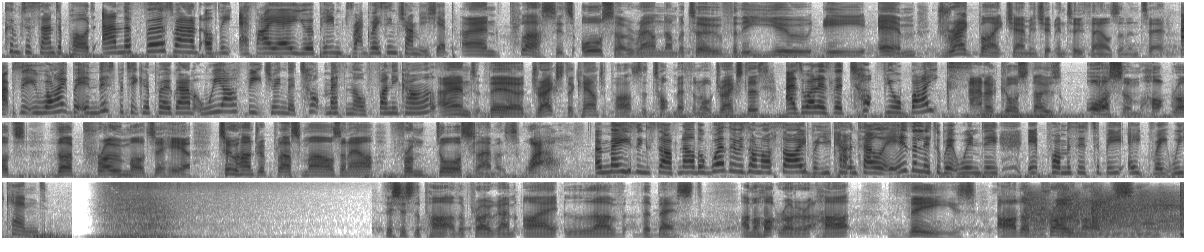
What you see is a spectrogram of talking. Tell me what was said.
Welcome to Santa Pod and the first round of the FIA European Drag Racing Championship. And plus, it's also round number two for the UEM Drag Bike Championship in 2010. Absolutely right, but in this particular program, we are featuring the top methanol funny cars, And their dragster counterparts, the top methanol dragsters, as well as the top fuel bikes. and of course, those awesome hot rods. The Pro Mods are here, 200 plus miles an hour from door slammers. Wow. Amazing stuff. Now, the weather is on our side, but you can tell it is a little bit windy. It promises to be a great weekend. This is the part of the program I love the best. I'm a hot rodder at heart. These are the Pro Mods.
